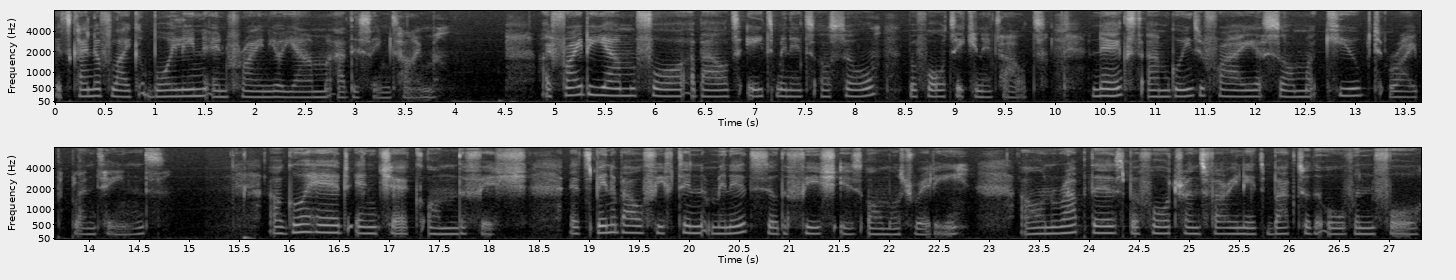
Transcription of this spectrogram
It's kind of like boiling and frying your yam at the same time. I fried the yam for about 8 minutes or so before taking it out. Next, I'm going to fry some cubed ripe plantains. I'll go ahead and check on the fish. It's been about 15 minutes so the fish is almost ready. I'll unwrap this before transferring it back to the oven for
